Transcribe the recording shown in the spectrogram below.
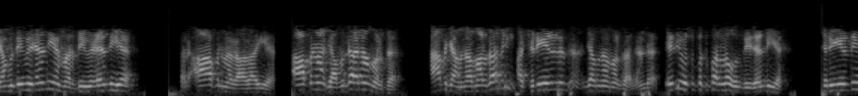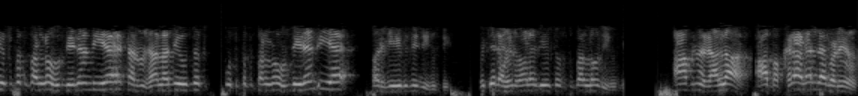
ਜੰਮਦੀ ਵੀ ਰਹਿੰਦੀ ਹੈ, ਮਰਦੀ ਵੀ ਰਹਿੰਦੀ ਹੈ, ਪਰ ਆਪ ਨਰਾਲਾ ਹੀ ਹੈ। ਆਪ ਨਾ ਜੰਮਦਾ, ਨਾ ਮਰਦਾ। ਆਪ ਜੰਮਦਾ, ਮਰਦਾ ਨਹੀਂ ਆ ਸਰੀਰ ਜੰਮਦਾ, ਮਰਦਾ ਰਹਿੰਦਾ। ਇਹਦੀ ਉਤਪਤ ਪੱਲੋ ਹੁੰਦੀ ਰਹਿੰਦੀ ਹੈ। ਸਰੀਰ ਦੀ ਉਤਪਤ ਪੱਲੋ ਹੁੰਦੀ ਰਹਿੰਦੀ ਹੈ, ਧਰਮਸ਼ਾਲਾ ਦੀ ਉਤਪਤ ਪੱਲੋ ਹੁੰਦੀ ਰਹਿੰਦੀ ਹੈ, ਪਰ ਜੀਵ ਦੀ ਨਹੀਂ ਹੁੰਦੀ। ਵਿੱਚ ਰਹਿਣ ਵਾਲੇ ਦੀ ਉਤਪਤ ਪੱਲੋ ਨਹੀਂ ਹੁੰਦੀ। ਆਪ ਨਰਾਲਾ ਆ ਵੱਖਰਾ ਰਹਿੰਦਾ ਬਣਿਆ।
